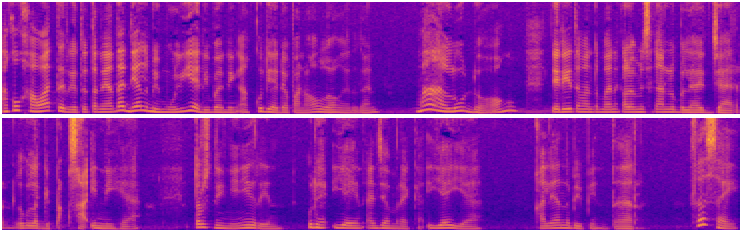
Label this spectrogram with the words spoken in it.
aku khawatir gitu ternyata dia lebih mulia dibanding aku di hadapan Allah gitu kan. Malu dong. Jadi teman-teman kalau misalkan lu belajar lu lagi paksa ini ya terus dinyinyirin udah iyain aja mereka. Iya iya. Kalian lebih pintar. Selesai.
